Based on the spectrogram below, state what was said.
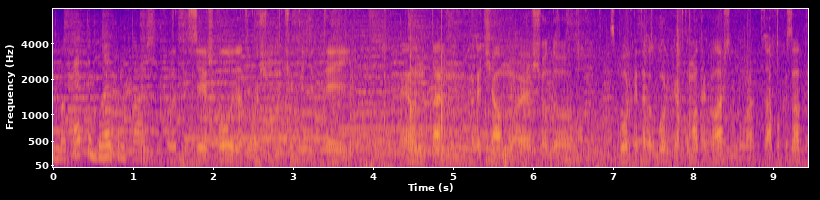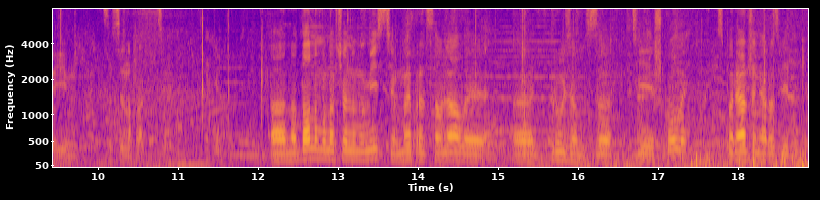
і макети боєприпасів. ходити цієї школи для того, щоб навчити дітей елементарним речам е, щодо зборки та розборки автомата Калашникова та показати їм це все на практиці. А На даному навчальному місці ми представляли е, друзям з цієї школи спорядження розвідників,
